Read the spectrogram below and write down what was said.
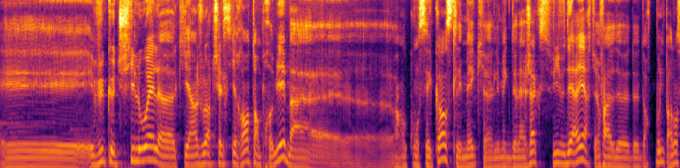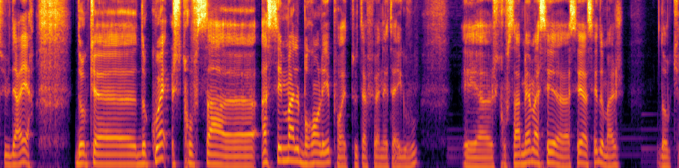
Et, vu que Chilwell, euh, qui est un joueur de Chelsea, rentre en premier, bah, en conséquence, les mecs, les mecs de suivent derrière, enfin de, Dortmund, pardon, suivent derrière. Donc, donc ouais, je trouve ça assez mal branlé, pour être tout à fait honnête avec vous. Et je trouve ça même assez, assez, assez dommage. Donc,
